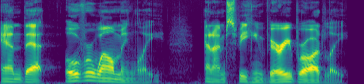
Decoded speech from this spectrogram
and that overwhelmingly, and I'm speaking very broadly,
